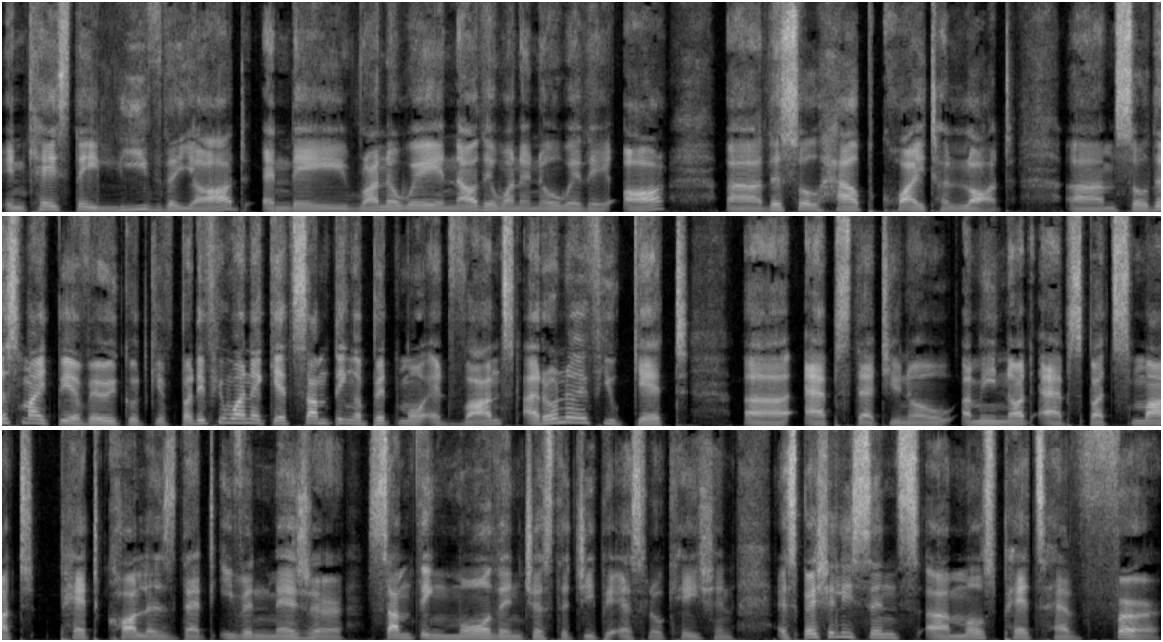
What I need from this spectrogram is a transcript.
in case they leave the yard and they run away and now they want to know where they are. Uh, this will help quite a lot. Um, so, this might be a very good gift. But if you want to get something a bit more advanced, I don't know if you get uh, apps that, you know, I mean, not apps, but smart pet collars that even measure something more than just the GPS location, especially since uh, most pets have fur.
